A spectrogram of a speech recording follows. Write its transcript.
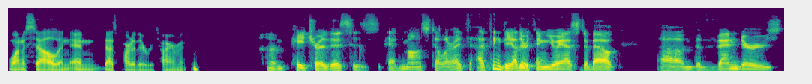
want to sell, and and that's part of their retirement. Um, Petra, this is Ed Mosteller. I, th- I think the other thing you asked about uh, the vendors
